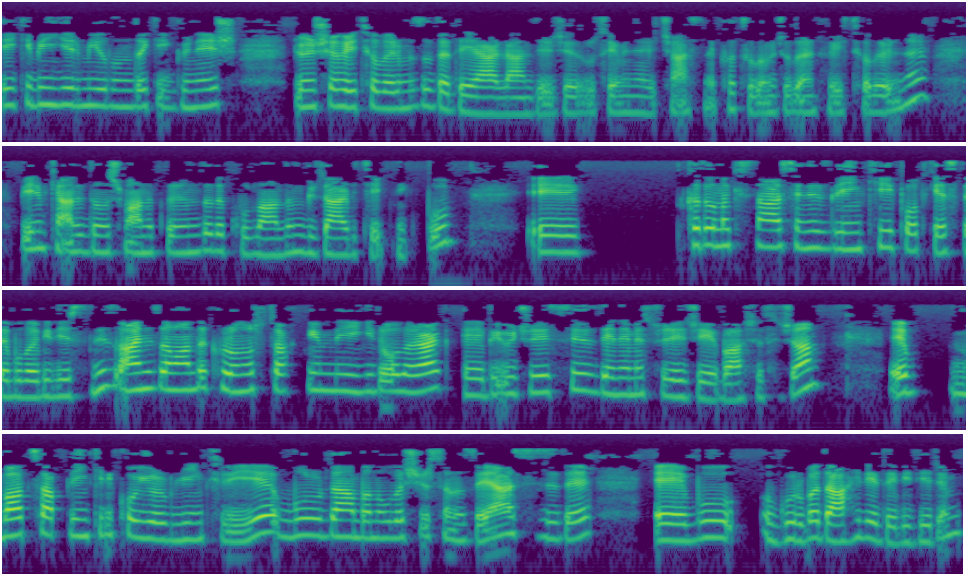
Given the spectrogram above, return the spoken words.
2020 yılındaki güneş dönüşü haritalarımızı da değerlendireceğiz bu seminer içerisinde katılımcıların haritalarını. Benim kendi danışmanlıklarımda da kullandığım güzel bir teknik bu. Ee, katılmak isterseniz linki podcast'te bulabilirsiniz. Aynı zamanda Kronos takvimle ilgili olarak e, bir ücretsiz deneme süreci başlatacağım. E, WhatsApp linkini koyuyorum Linktree'ye. Buradan bana ulaşırsanız eğer sizi de e, bu gruba dahil edebilirim.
